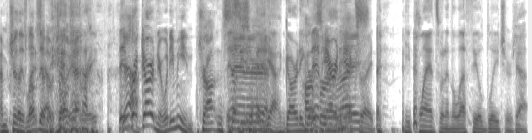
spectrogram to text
I'm sure they'd love to my have Trout. second They choice. have Yeah. Brett Gardner. What do you mean? Trout and Yeah. center. yeah, Guardy Harper, goes They have Aaron That's Hicks. right. He plants one in the left field bleachers. Yeah.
